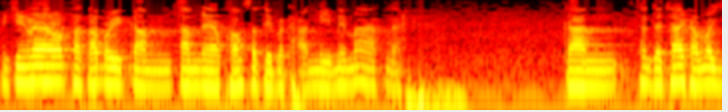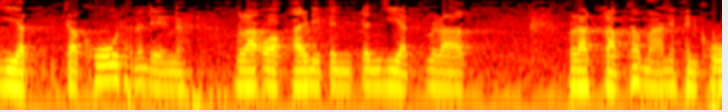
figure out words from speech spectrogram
จริงๆแล้วภาษาบริกรรมตามแนวของสติปัฏฐานมีไม่มากนะการท่านจะใช้คำว่าเหยียดกับคู่เท่านั้นเองนะเวลาออกไปนี่เป็นเป็นเหยียดเวลา เวลากลับเข้ามาเนี่ยเป็นโค้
